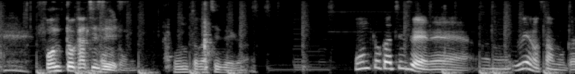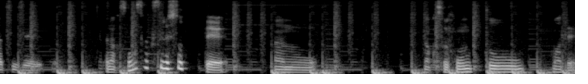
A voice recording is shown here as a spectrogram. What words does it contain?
フォントガチ勢フォントガチ勢が。ほんとガチ勢ね。あの、上野さんもガチ勢ですよ。やっぱなんか創作する人って、あの、なんかそういうフォントまで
